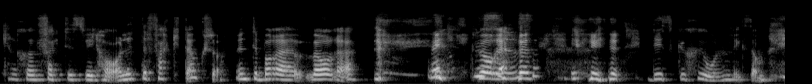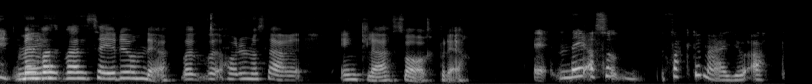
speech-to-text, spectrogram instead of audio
kanske faktiskt vill ha lite fakta också. Inte bara våra, Nej, våra diskussion liksom. Men vad, vad, säger du om det? Har du något där enkla svar på det? Eh, nej, alltså faktum är ju att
